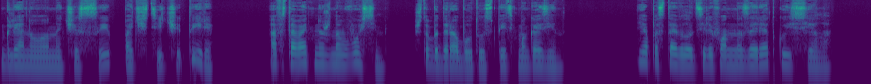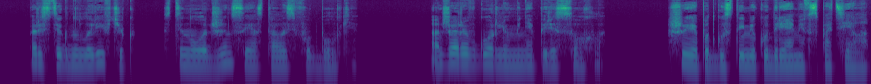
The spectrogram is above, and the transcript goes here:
Глянула на часы почти четыре, а вставать нужно в восемь, чтобы до работы успеть в магазин. Я поставила телефон на зарядку и села. Расстегнула лифчик, стянула джинсы и осталась в футболке. От жары в горле у меня пересохло. Шея под густыми кудрями вспотела.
